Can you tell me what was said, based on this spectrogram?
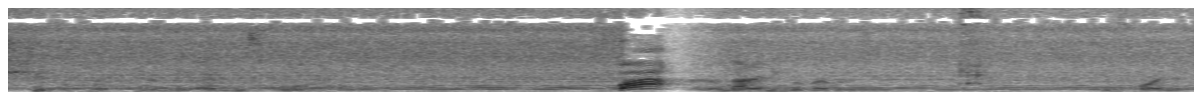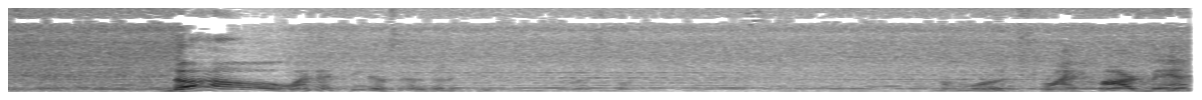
Shit, I'm gonna hit him to end this score. Fuck! I don't got any good. Pinpointed. No! Why did I think I was gonna hit the rest of I'm not gonna try hard, man.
